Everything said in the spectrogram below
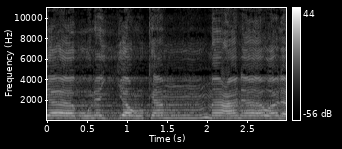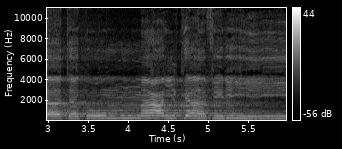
يا بني اركم معنا ولا تكن مع الكافرين.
